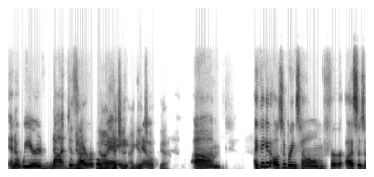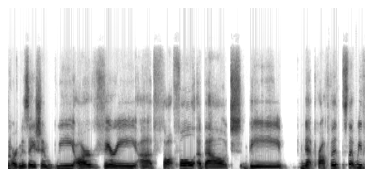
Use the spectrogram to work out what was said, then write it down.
in a weird not desirable yeah. no, way i get you. i get you, know? yeah. Um, I think it also brings home for us as an organization, we are very uh, thoughtful about the net profits that we've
